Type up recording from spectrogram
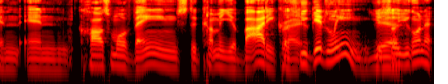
and and cause more veins to come in your body because Right. you get lean. You, So you're gonna,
